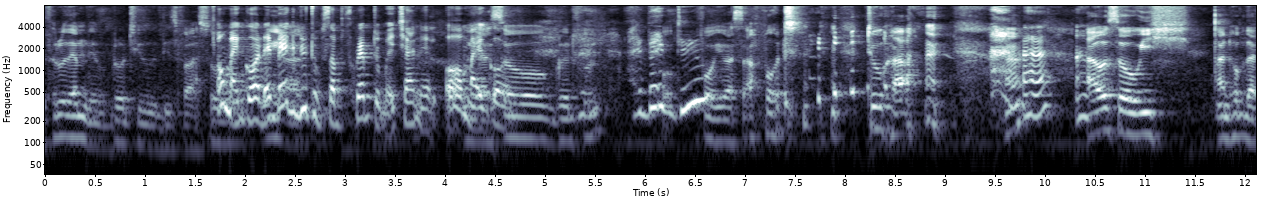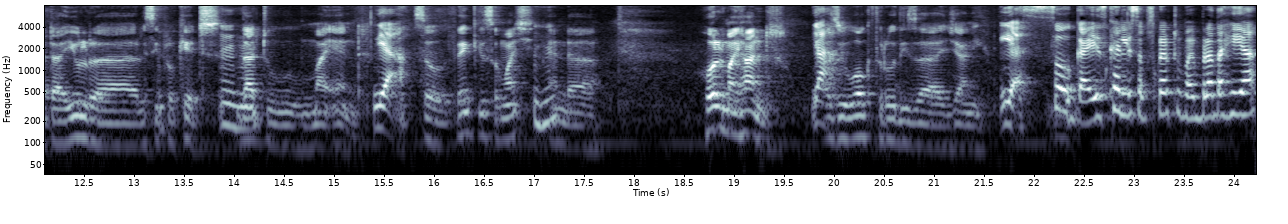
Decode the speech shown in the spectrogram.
through them they've brought you this far. So Oh my God! I begged are- you to subscribe to my channel. Oh my God! so grateful. I begged for, you. for your support to her. Huh? Uh-huh, I also wish and hope that uh, you'll uh, reciprocate Mm-hmm. that to my end. yeah. So thank you so much and uh, hold my hand Mm-hmm. Yeah. as we walk through this uh, journey. Yes. So guys, kindly subscribe to my brother here,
